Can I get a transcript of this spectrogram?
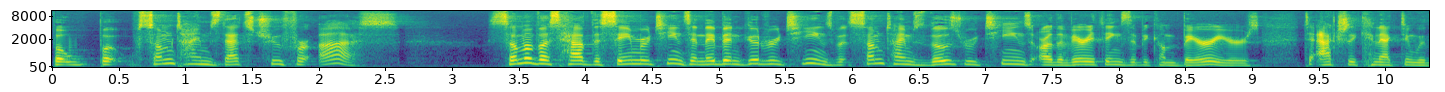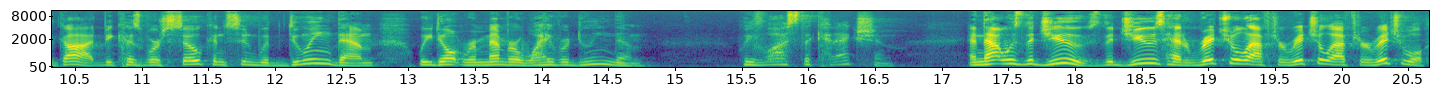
But, but sometimes that's true for us. Some of us have the same routines, and they've been good routines, but sometimes those routines are the very things that become barriers to actually connecting with God because we're so consumed with doing them, we don't remember why we're doing them. We've lost the connection. And that was the Jews. The Jews had ritual after ritual after ritual,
